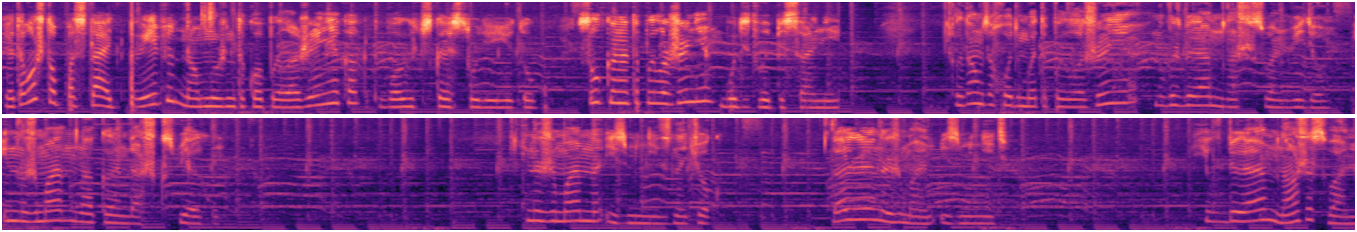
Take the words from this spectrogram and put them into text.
Для того, чтобы поставить превью, нам нужно такое приложение, как Творческая студия YouTube. Ссылка на это приложение будет в описании. Когда мы заходим в это приложение, выбираем наше с вами видео и нажимаем на карандашик сверху. И нажимаем на изменить значок. Далее нажимаем изменить. И выбираем наше с вами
